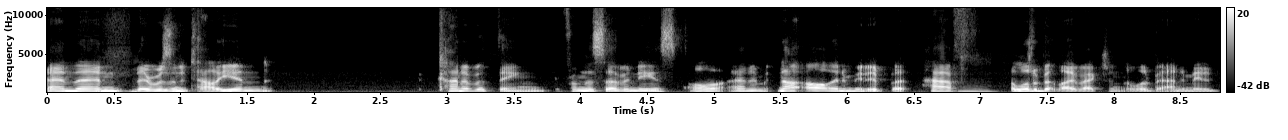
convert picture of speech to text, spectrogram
and then mm-hmm. there was an Italian kind of a thing from the 70s, all anim- not all animated, but half, mm. a little bit live action, a little bit animated.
